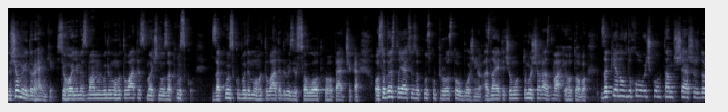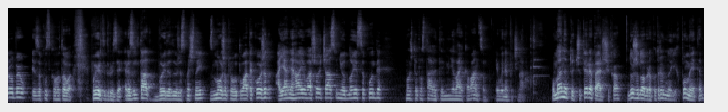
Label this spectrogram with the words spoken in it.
Ну що, мої дорогенькі, сьогодні ми з вами будемо готувати смачну закуску. Закуску будемо готувати, друзі, солодкого перчика. Особисто я цю закуску просто обожнюю. А знаєте чому? Тому що раз, два і готово. Закинув в духовочку, там ще щось доробив, і закуска готова. Повірте, друзі, результат вийде дуже смачний, зможе приготувати кожен. А я не гаю вашого часу ні одної секунди. Можете поставити мені лайк авансом і будемо починати. У мене тут 4 перчика. Дуже добре потрібно їх помити.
